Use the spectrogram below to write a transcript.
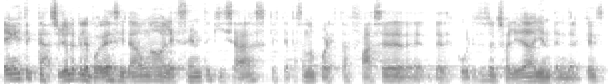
En este caso, yo lo que le podría decir a un adolescente quizás que esté pasando por esta fase de, descubrir su sexualidad y entender que es,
